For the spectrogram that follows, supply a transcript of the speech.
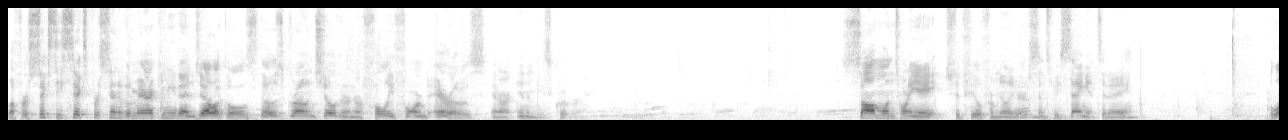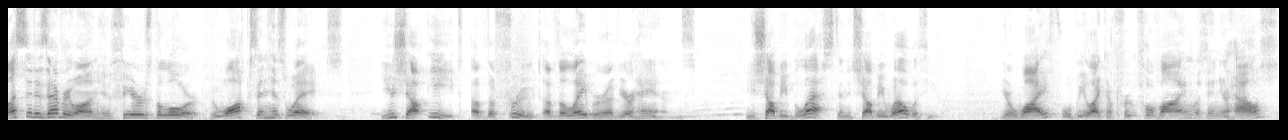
But for 66% of American evangelicals, those grown children are fully formed arrows in our enemy's quiver. Psalm 128 should feel familiar since we sang it today. Blessed is everyone who fears the Lord, who walks in his ways. You shall eat of the fruit of the labor of your hands. You shall be blessed, and it shall be well with you. Your wife will be like a fruitful vine within your house.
